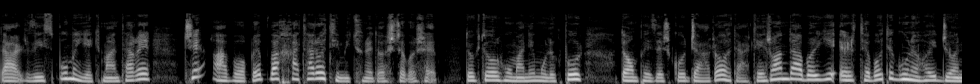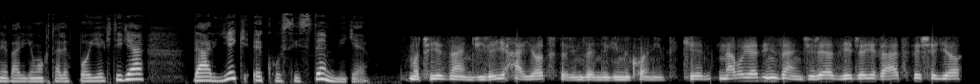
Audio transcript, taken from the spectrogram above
در زیستبوم یک منطقه چه عواقب و خطراتی می‌تونه داشته باشه؟ دکتر هومن مولکپور دامپزشک و جراح در تهران درباره ارتباط گونه های جانوری مختلف با یکدیگر در یک اکوسیستم میگه. ما توی زنجیره حیات داریم زندگی می‌کنیم که نباید این زنجیره از یه جایی قطع بشه یا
